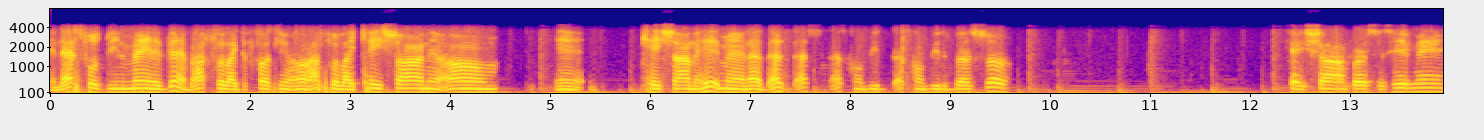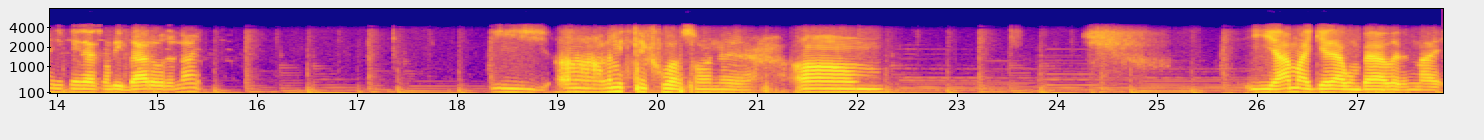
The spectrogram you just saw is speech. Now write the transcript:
And that's supposed to be the main event, but I feel like the fucking uh, I feel like K Shine and um and K Shine and Hitman that that that's that's gonna be that's gonna be the best show. K Shine versus Hitman, you think that's gonna be battle of the night? Yeah, Uh, let me think who else on there. Um, yeah, I might get that one battle of the night.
